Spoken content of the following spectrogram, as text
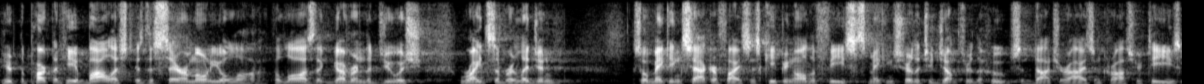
Here, the part that he abolished is the ceremonial law, the laws that govern the Jewish rites of religion. So, making sacrifices, keeping all the feasts, making sure that you jump through the hoops and dot your I's and cross your T's.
